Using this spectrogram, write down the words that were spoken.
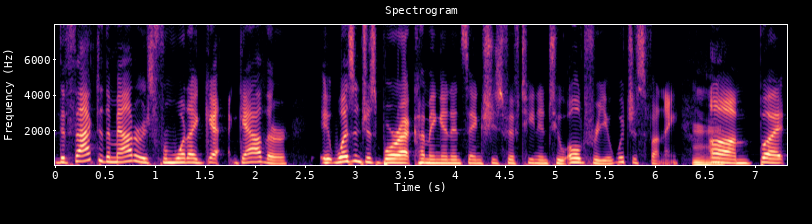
the fact of the matter is, from what I ga- gather, it wasn't just Borat coming in and saying she's 15 and too old for you, which is funny. Mm-hmm. Um, but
